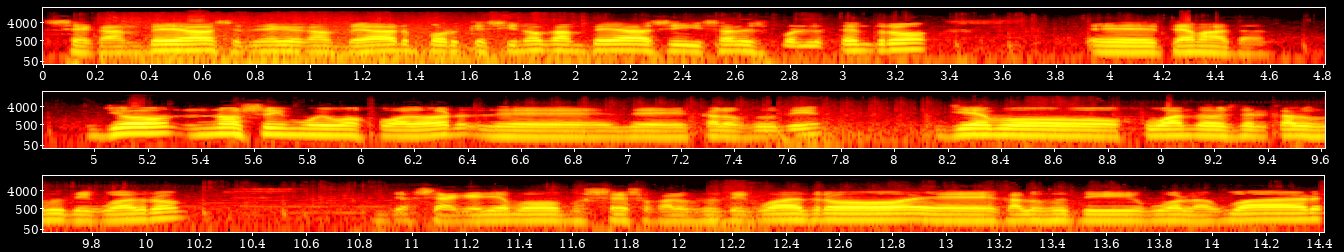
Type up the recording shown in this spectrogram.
se campea, se tiene que campear, porque si no campeas y sales por el centro, te matan. Yo no soy muy buen jugador de, Call of Duty. Llevo jugando desde el Call of Duty 4. O sea que llevo, pues eso, Call of Duty 4, eh, Call of Duty World of War,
